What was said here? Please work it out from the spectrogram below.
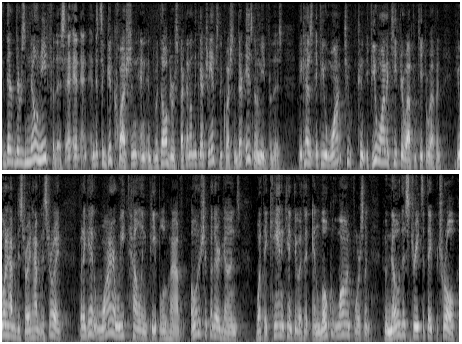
there, there's no need for this. And, and, and it's a good question. And, and with all due respect, I don't think you actually answered the question. There is no need for this. Because if you want to, if you want to keep your weapon, keep your weapon. If you want to have it destroyed, have it destroyed. But again, why are we telling people who have ownership of their guns what they can and can't do with it, and local law enforcement who know the streets that they patrol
